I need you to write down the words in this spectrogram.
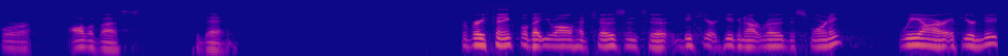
for all of us today. We're very thankful that you all have chosen to be here at Huguenot Road this morning. We are, if you're new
